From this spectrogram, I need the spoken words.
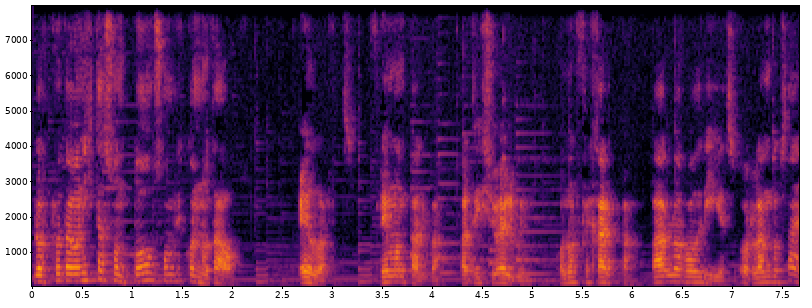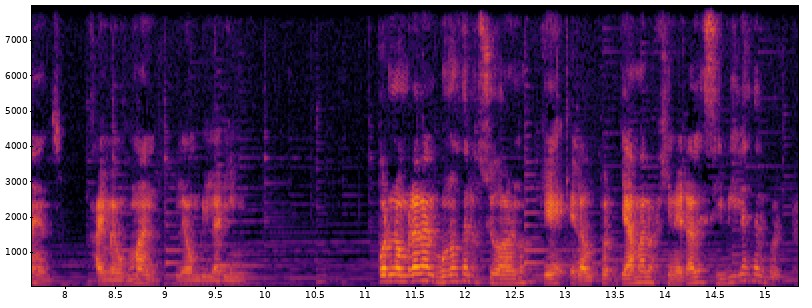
Los protagonistas son todos hombres connotados. Edwards, Frei Montalva, Patricio Elwin, Onofre Jarpa, Pablo Rodríguez, Orlando Sáenz, Jaime Guzmán, León Vilarín, por nombrar algunos de los ciudadanos que el autor llama los generales civiles del golpe,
